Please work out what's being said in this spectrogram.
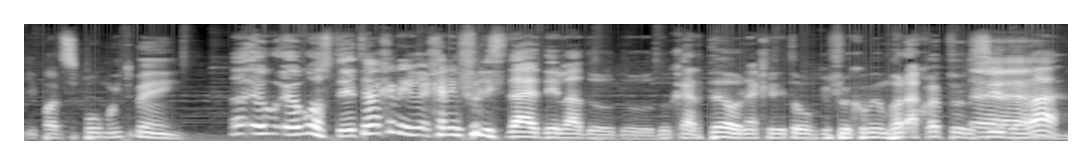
e participou muito bem. Eu, eu gostei. Tem aquele, aquela infelicidade dele lá do, do, do cartão, né? Que ele tomou porque foi comemorar com a torcida É. lá.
